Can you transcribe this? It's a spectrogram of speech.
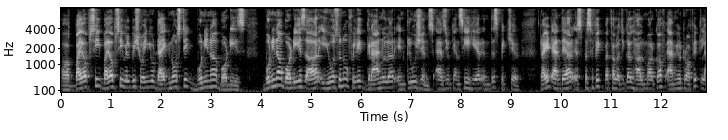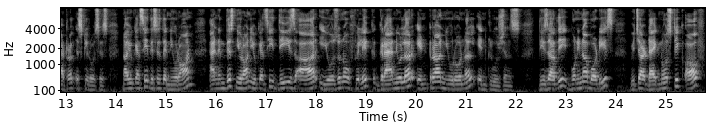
uh, biopsy, biopsy will be showing you diagnostic Bunina bodies. Bunina bodies are eosinophilic granular inclusions, as you can see here in this picture, right? And they are a specific pathological hallmark of amyotrophic lateral sclerosis. Now you can see this is the neuron, and in this neuron you can see these are eosinophilic granular intraneuronal inclusions. These are the Bunina bodies which are diagnostic of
